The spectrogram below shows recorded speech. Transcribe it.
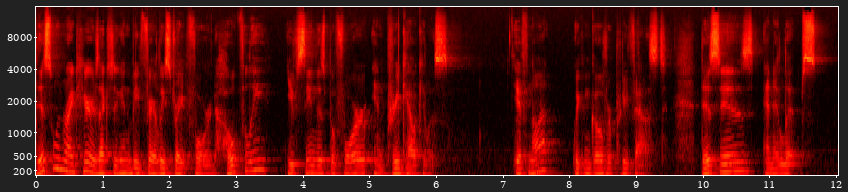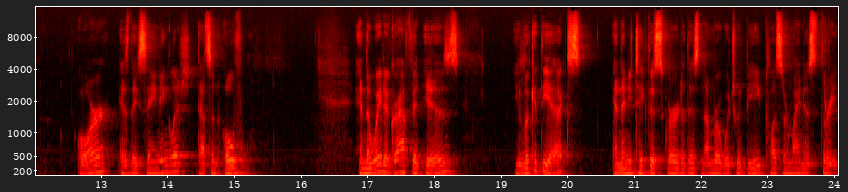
This one right here is actually going to be fairly straightforward. Hopefully, you've seen this before in pre-calculus. If not, we can go over pretty fast. This is an ellipse, or as they say in English, that's an oval. And the way to graph it is you look at the x, and then you take the square root of this number, which would be plus or minus 3.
